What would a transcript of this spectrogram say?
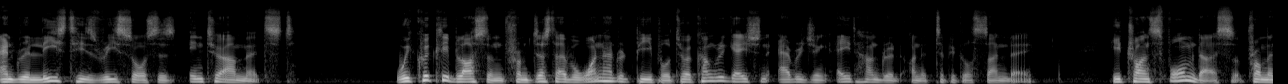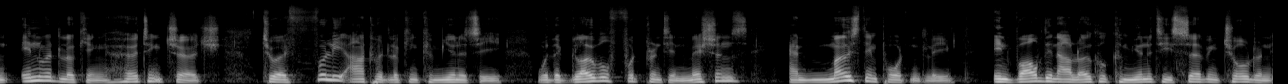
and released His resources into our midst. We quickly blossomed from just over 100 people to a congregation averaging 800 on a typical Sunday. He transformed us from an inward looking, hurting church to a fully outward looking community with a global footprint in missions and, most importantly, involved in our local community serving children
